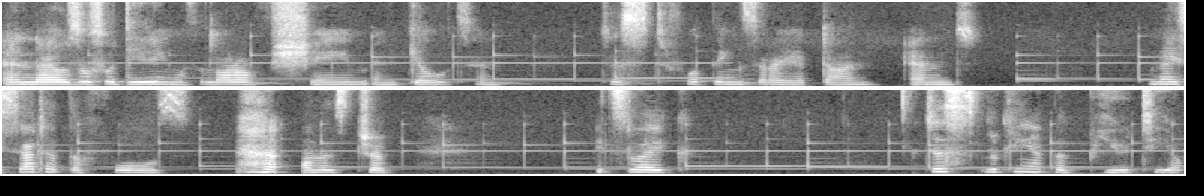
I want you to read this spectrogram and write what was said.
and I was also dealing with a lot of shame and guilt and just for things that I had done and when I sat at the falls on this trip it's like just looking at the beauty of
